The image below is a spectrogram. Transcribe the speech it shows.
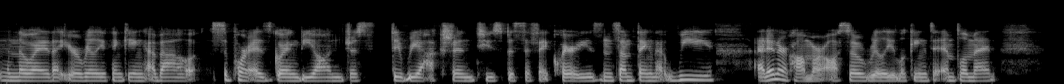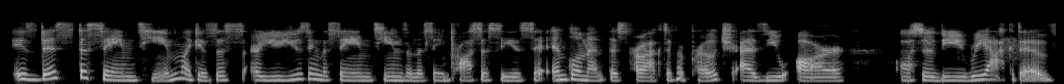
and the way that you're really thinking about support as going beyond just the reaction to specific queries and something that we at Intercom are also really looking to implement is this the same team? Like, is this, are you using the same teams and the same processes to implement this proactive approach as you are also the reactive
